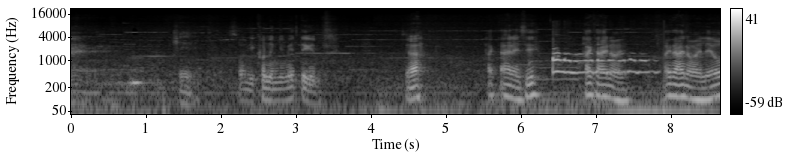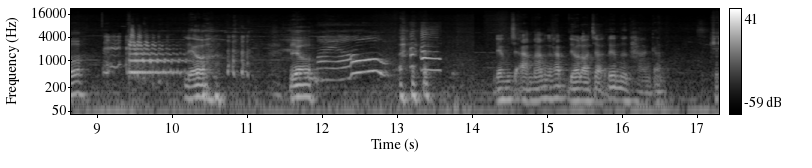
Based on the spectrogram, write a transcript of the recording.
อ่าโอเค ส่วนอีกคนหนึ่งยังไม่ตื่นเดี๋ยวทักทายหน่อยสิทักทายหน่อยทักทายหน่อยเร็วเร็วเร็วไม่เอาเดี๋ยวผมจะอาบน้ำกันครับ เดี๋ยวเราจะเริ่มเดินทางกัน โอเค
